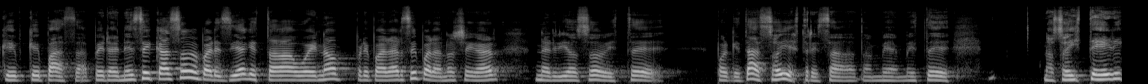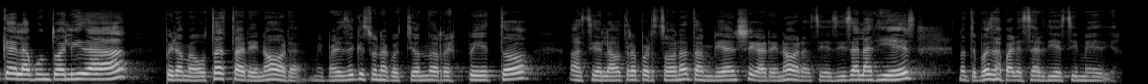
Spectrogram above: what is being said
qué, qué pasa. Pero en ese caso me parecía que estaba bueno prepararse para no llegar nervioso, ¿viste? Porque está, soy estresada también, ¿viste? No soy histérica de la puntualidad, pero me gusta estar en hora. Me parece que es una cuestión de respeto hacia la otra persona también llegar en hora. Si decís a las 10, no te puedes aparecer 10 y media.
